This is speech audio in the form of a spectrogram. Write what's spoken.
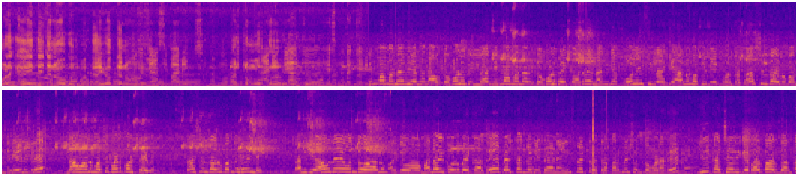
ಒಳಗೆ ಐದೇ ಜನ ಹೋಗುದು ಮತ್ತೆ ಐವತ್ತು ಅಷ್ಟು ಮೂರ್ತಿ ನಿಮ್ಮ ಮನವಿಯನ್ನು ನಾವು ತಗೊಳ್ಳೋದಿಲ್ಲ ನಿಮ್ಮ ಮನವಿ ತಗೊಳ್ಬೇಕಾದ್ರೆ ನನಗೆ ಪೊಲೀಸ್ ಇಲಾಖೆ ಅನುಮತಿ ಬೇಕು ಅಂತ ತಹಶೀಲ್ದಾರರು ಬಂದು ಹೇಳಿದ್ರೆ ನಾವು ಅನುಮತಿ ಪಡ್ಕೊಳ್ತೇವೆ. ತಹಶೀಲ್ದಾರರು ಬಂದು ಹೇಳಿ. ನನಗೆ ಯಾವುದೇ ಒಂದು ಅನು, ಇದು ಮನವಿ ಕೊಡಬೇಕಾದ್ರೆ ಬೆಳ್ತಂಗಡಿ ಠಾಣೆ ಇನ್ಸ್ಪೆಕ್ಟರ್ ಹತ್ರ ಪರ್ಮಿಷನ್ ತಗೊಳ್ಳದೆ ಈ ಕಚೇರಿಗೆ ಬರಬಾರ್ದು ಅಂತ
